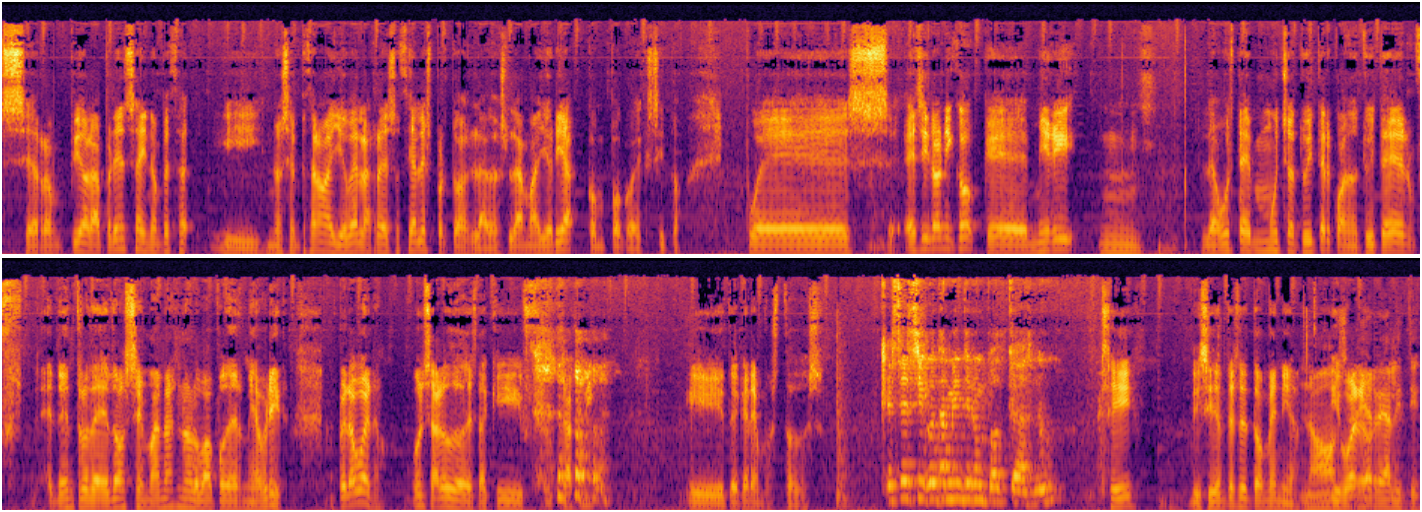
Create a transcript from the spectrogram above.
Se rompió la prensa y, no empezó, y nos empezaron a llover las redes sociales por todos lados, la mayoría con poco éxito. Pues es irónico que Miri mm, le guste mucho Twitter cuando Twitter dentro de dos semanas no lo va a poder ni abrir. Pero bueno, un saludo desde aquí, y te queremos todos. Que este chico también tiene un podcast, ¿no? Sí, disidentes de Tomenia. No, y bueno, reality.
